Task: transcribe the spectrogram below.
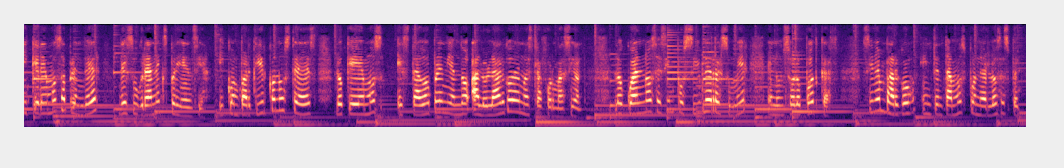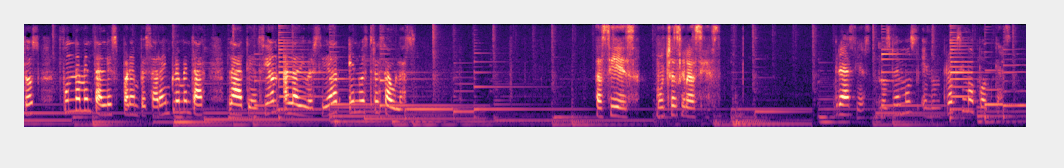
y queremos aprender de su gran experiencia y compartir con ustedes lo que hemos estado aprendiendo a lo largo de nuestra formación, lo cual nos es imposible resumir en un solo podcast. Sin embargo, intentamos poner los aspectos fundamentales para empezar a implementar la atención a la diversidad en nuestras aulas. Así es, muchas gracias. Gracias, nos vemos en un próximo podcast.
